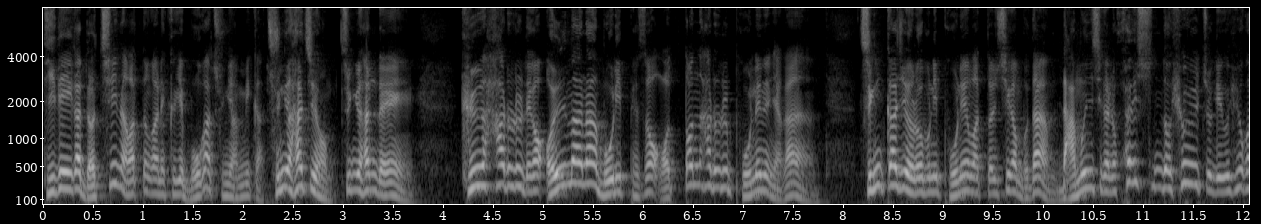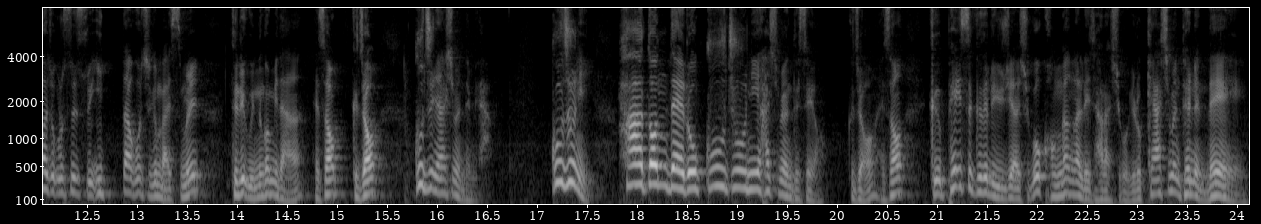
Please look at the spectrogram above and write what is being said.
디데이가 며칠이 남았던 간에 그게 뭐가 중요합니까? 중요하죠. 중요한데 그 하루를 내가 얼마나 몰입해서 어떤 하루를 보내느냐가 지금까지 여러분이 보내왔던 시간보다 남은 시간을 훨씬 더 효율적이고 효과적으로 쓸 수 있다고 지금 말씀을 드리고 있는 겁니다. 그래서 그저 꾸준히 하시면 됩니다. 꾸준히 하던 대로 꾸준히 하시면 되세요. 그죠? 그래서 그 페이스 그대로 유지하시고 건강 관리 잘 하시고 이렇게 하시면 되는데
